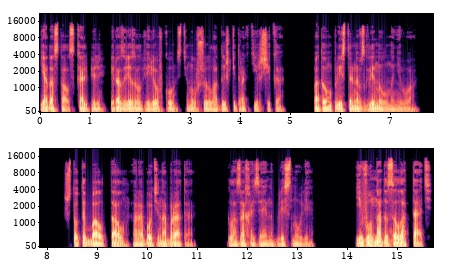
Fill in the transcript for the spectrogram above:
Я достал скальпель и разрезал веревку, стянувшую лодыжки трактирщика. Потом пристально взглянул на него. «Что ты болтал о работе на брата?» Глаза хозяина блеснули. «Его надо залатать,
